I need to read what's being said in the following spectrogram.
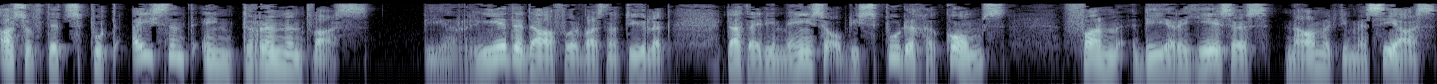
asof dit spoedeisend en dringend was. Die rede daarvoor was natuurlik dat hy die mense op die spoedige koms van die Here Jesus, naamlik die Messias,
